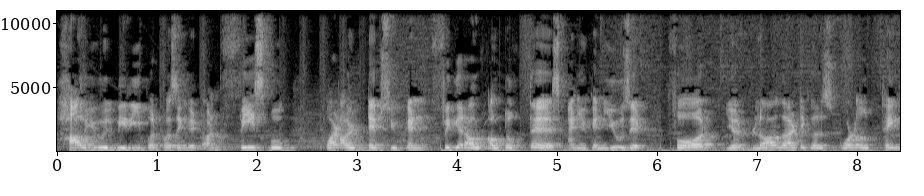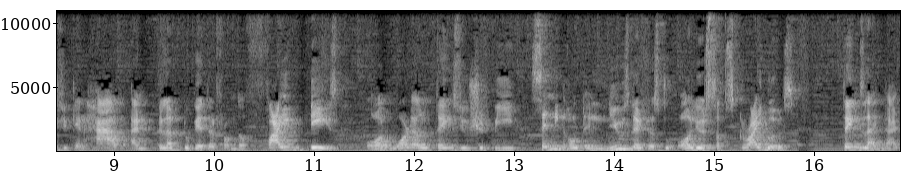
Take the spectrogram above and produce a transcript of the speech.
how you will be repurposing it on Facebook, what all tips you can figure out out of this and you can use it for your blog articles, what all things you can have and club together from the five days or what all things you should be sending out in newsletters to all your subscribers, things like that.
